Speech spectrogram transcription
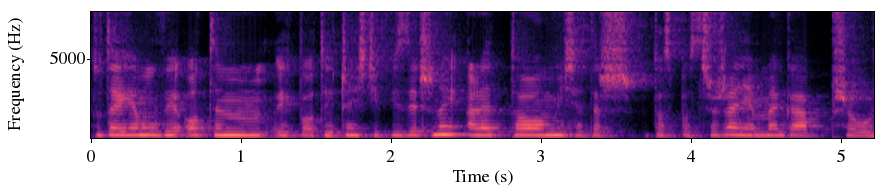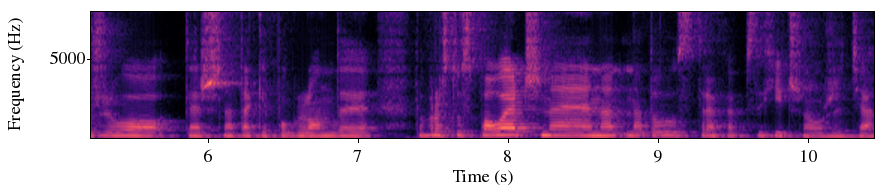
tutaj ja mówię o tym, jakby o tej części fizycznej, ale to mi się też, to spostrzeżenie mega przełożyło też na takie poglądy po prostu społeczne, na, na tą strefę psychiczną życia.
